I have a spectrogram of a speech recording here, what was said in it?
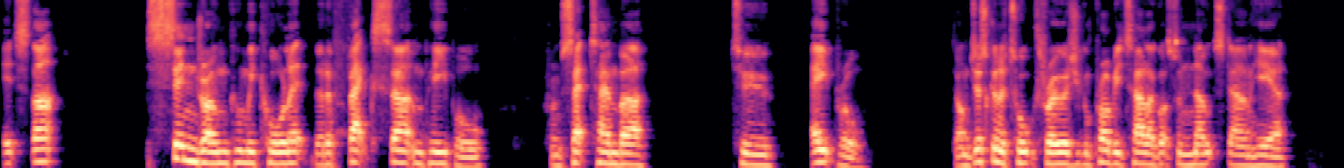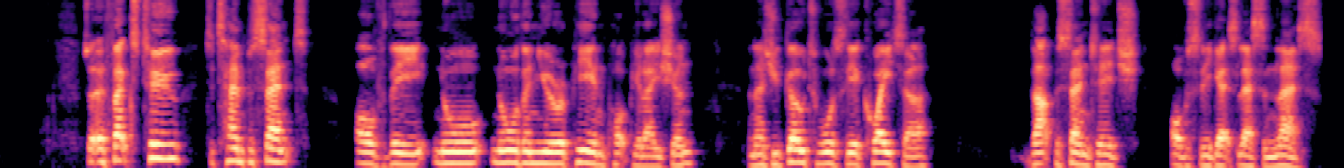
it's that syndrome, can we call it, that affects certain people from September to April. So I'm just going to talk through, as you can probably tell, I've got some notes down here. So it affects 2 to 10% of the nor- Northern European population. And as you go towards the equator, that percentage obviously gets less and less.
